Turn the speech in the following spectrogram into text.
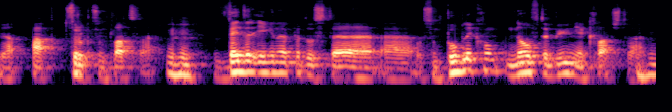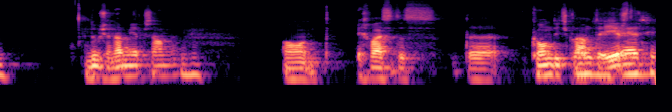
ja, Pap, zurück zum Platz war. Mhm. Weder irgendjemand aus, der, äh, aus dem Publikum noch auf der Bühne geklatscht war. Mhm. Du bist ja neben mir gestanden. Mhm. Und ich weiss, dass der Kondic, glaube der erste,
